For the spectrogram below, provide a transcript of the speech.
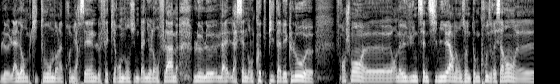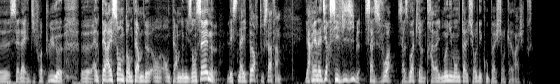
La lampe qui tourne dans la première scène, le fait qu'il rentre dans une bagnole en flammes, le, la, scène dans le cockpit avec l'eau. euh, franchement, on avait vu une scène similaire dans un Tom Cruise récemment. Celle-là est dix fois plus intéressante en termes, de, en, termes de mise en scène. Les snipers, tout ça. Il n'y a rien à dire, c'est visible, ça se voit. Ça se voit qu'il y a un travail monumental sur le découpage, sur le cadrage et tout ça.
